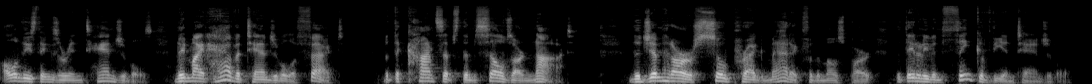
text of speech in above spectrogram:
all of these things are intangibles. They might have a tangible effect, but the concepts themselves are not. The Jem'Hadar are so pragmatic for the most part that they don't even think of the intangible.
